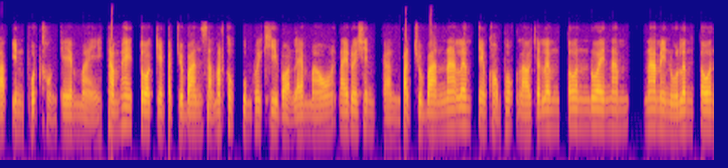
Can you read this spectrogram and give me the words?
รับอินพุตของเกมใหม่ทำให้ตัวเกมปัจจุบันสามารถควบคุมด้วยคีย์บอร์ดและเมาส์ได้ด้วยเช่นกัน ปัจจุบันหน้าเริ่มเกมของพวกเราจะเริ่มต้นด้วยหน้าหน้าเมนูเริ่มต้น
